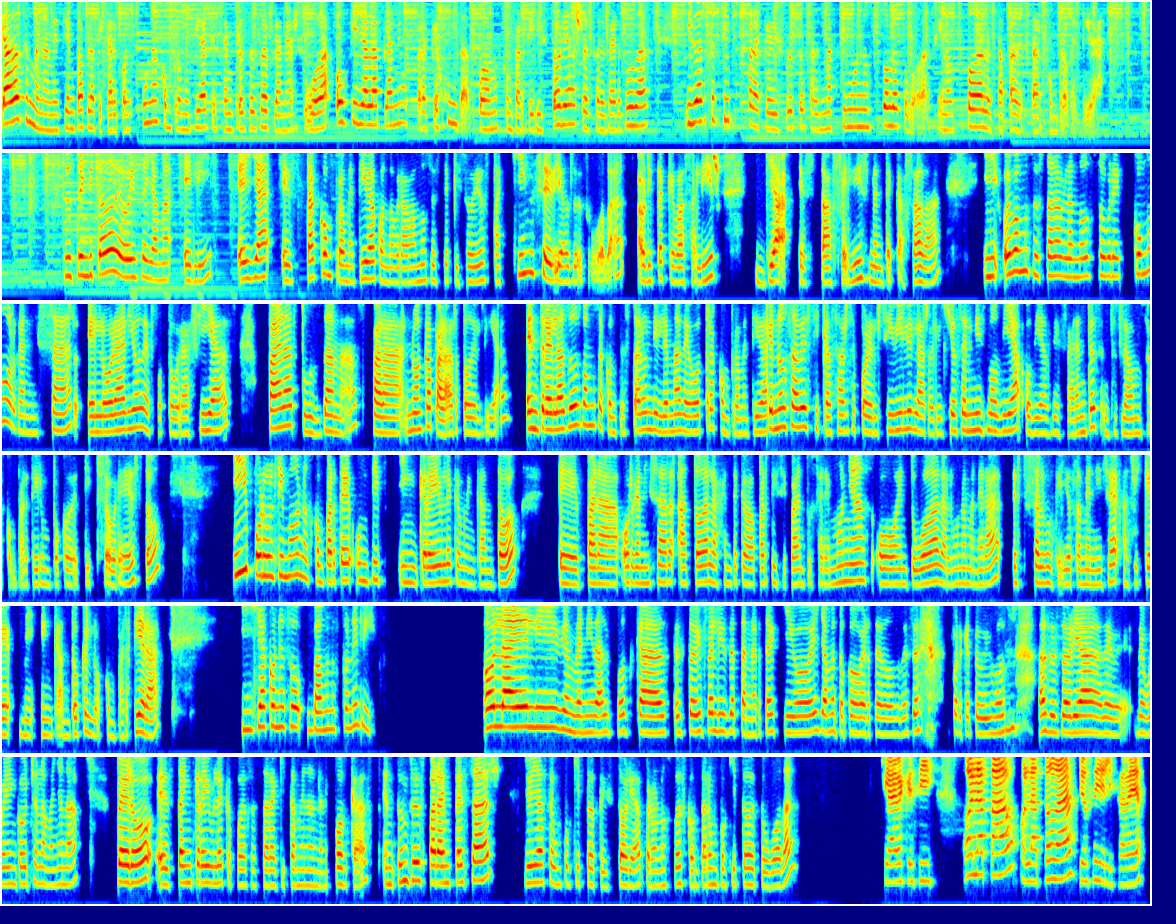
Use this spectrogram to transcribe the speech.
Cada semana me siento a platicar con una comprometida que está en proceso de planear su boda o que ya la planeó para que juntas podamos compartir historias, resolver dudas y darte tips para que disfrutes al máximo no solo tu boda, sino toda la etapa de estar comprometida. Nuestra invitada de hoy se llama Eli. Ella está comprometida cuando grabamos este episodio, está 15 días de su boda. Ahorita que va a salir, ya está felizmente casada y hoy vamos a estar hablando sobre cómo organizar el horario de fotografías para tus damas, para no acaparar todo el día. Entre las dos vamos a contestar un dilema de otra comprometida que no sabe si casarse por el civil y la religiosa el mismo día o días diferentes, entonces le vamos a compartir un poco de tips sobre esto. Y por último, nos comparte un tip increíble que me encantó, eh, para organizar a toda la gente que va a participar en tus ceremonias o en tu boda de alguna manera. Esto es algo que yo también hice, así que me encantó que lo compartiera. Y ya con eso, vámonos con Eli. Hola Eli, bienvenida al podcast. Estoy feliz de tenerte aquí hoy. Ya me tocó verte dos veces porque tuvimos asesoría de, de Wedding Coach en la mañana, pero está increíble que puedas estar aquí también en el podcast. Entonces, para empezar, yo ya sé un poquito de tu historia, pero ¿nos puedes contar un poquito de tu boda? Claro que sí. Hola Pau, hola a todas, yo soy Elizabeth.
